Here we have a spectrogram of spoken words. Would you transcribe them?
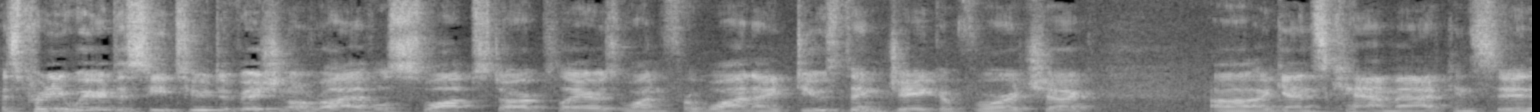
It's pretty weird to see two divisional rivals swap star players one for one. I do think Jacob Voracek uh, against Cam Atkinson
